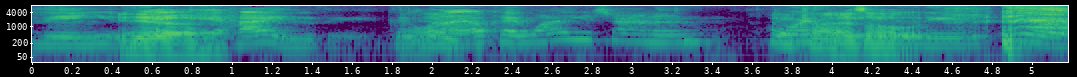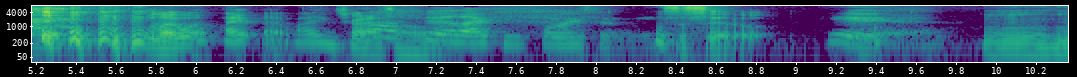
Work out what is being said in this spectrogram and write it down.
then you Yeah. it, it heightens it. Cause you're like, okay, why are you trying to Why you force trying so hard? Yeah. like what? Why, why, why you I trying so hard? feel like you're forcing me. It's a setup. Yeah. hmm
